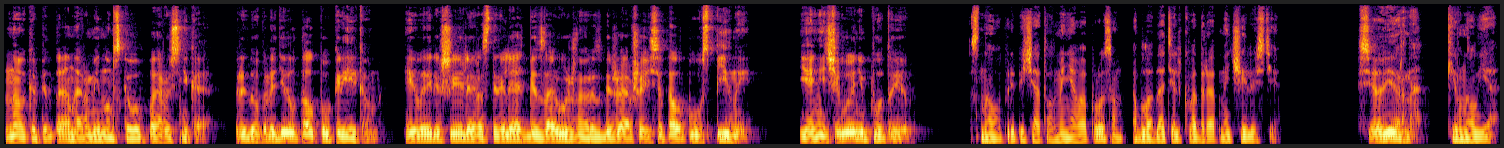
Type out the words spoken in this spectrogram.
Но капитан арминумского парусника предупредил толпу криком, и вы решили расстрелять безоружную разбежавшуюся толпу в спины. Я ничего не путаю?» Снова припечатал меня вопросом обладатель квадратной челюсти. «Все верно», – кивнул я.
